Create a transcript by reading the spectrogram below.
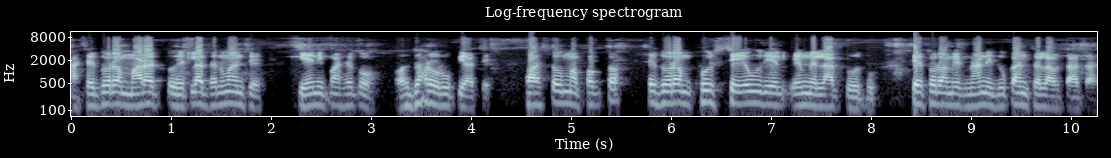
આ સેતુરામ મહારાજ તો એટલા ધનવાન છે કે એની પાસે તો હજારો રૂપિયા છે. વાસ્તવમાં ફક્ત સેતુરામ ખુશ છે એવું જ એમને લાગતું હતું. સેતુરામ એક નાની દુકાન ચલાવતા હતા.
